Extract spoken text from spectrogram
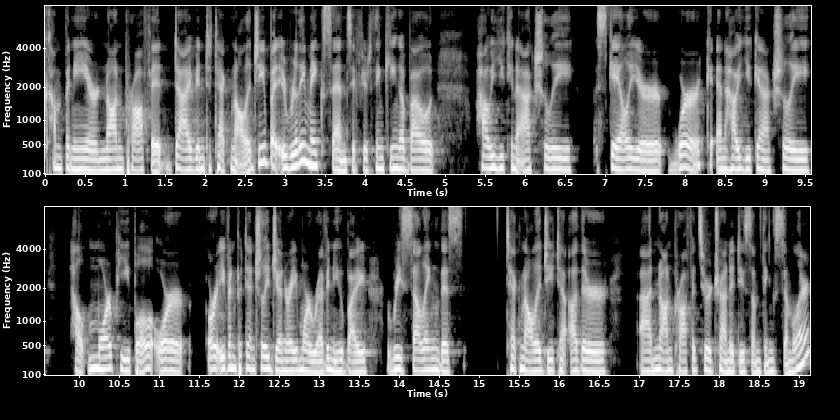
company or nonprofit dive into technology, but it really makes sense if you're thinking about how you can actually scale your work and how you can actually help more people or or even potentially generate more revenue by reselling this technology to other uh, nonprofits who are trying to do something similar.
